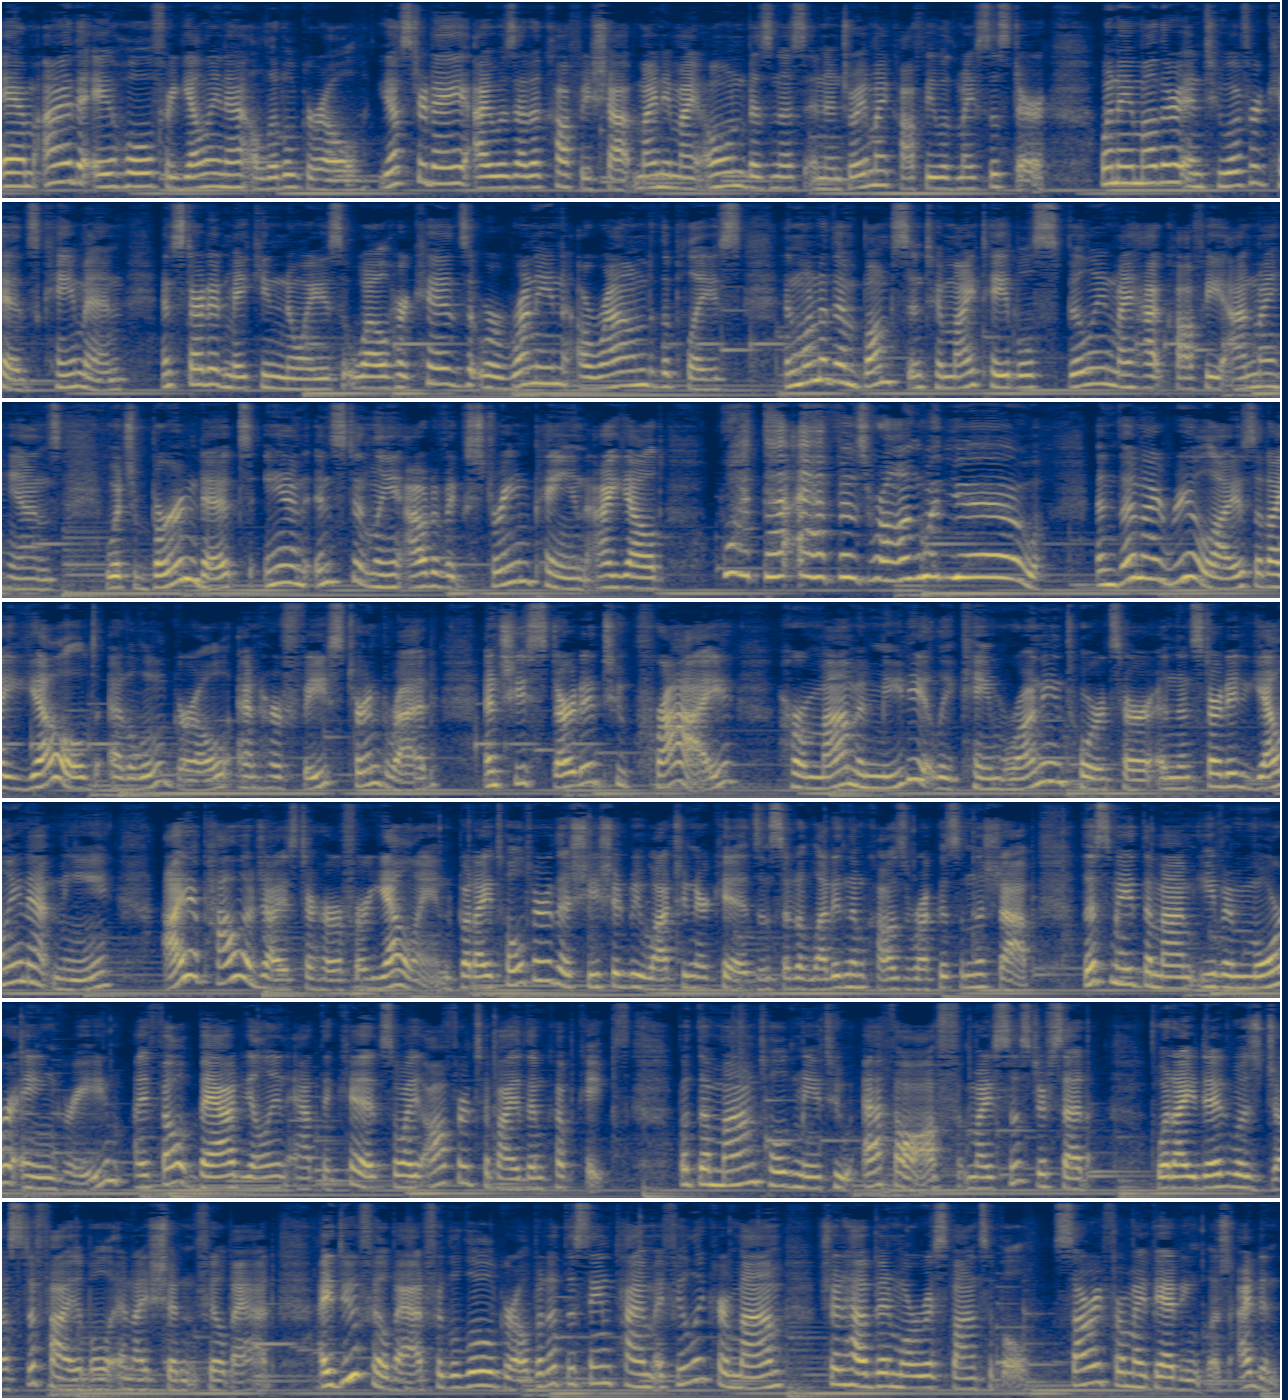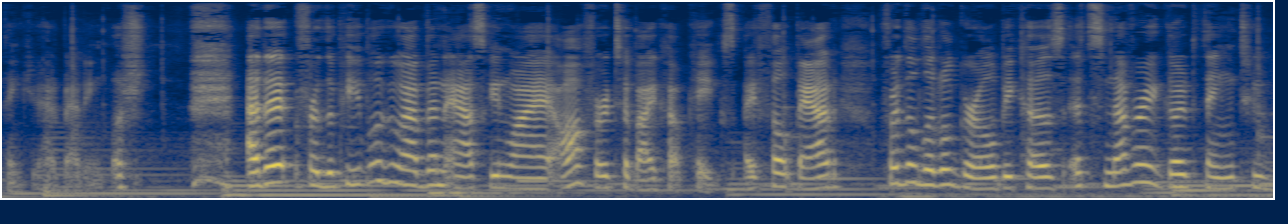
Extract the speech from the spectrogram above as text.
Am I the a hole for yelling at a little girl? Yesterday, I was at a coffee shop minding my own business and enjoying my coffee with my sister when a mother and two of her kids came in and started making noise while her kids were running around the place, and one of them bumps into my table, spilling my hot coffee on my hands, which burned it, and instantly, out of extreme pain, I yelled, What the F is wrong with you? And then I realized that I yelled at a little girl and her face turned red and she started to cry. Her mom immediately came running towards her and then started yelling at me. I apologized to her for yelling, but I told her that she should be watching her kids instead of letting them cause ruckus in the shop. This made the mom even more angry. I felt bad yelling at the kids, so I offered to buy them cupcakes. But the mom told me to F off. My sister said, what I did was justifiable and I shouldn't feel bad. I do feel bad for the little girl, but at the same time, I feel like her mom should have been more responsible. Sorry for my bad English. I didn't think you had bad English. Edit for the people who have been asking why I offered to buy cupcakes. I felt bad for the little girl because it's never a good thing to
